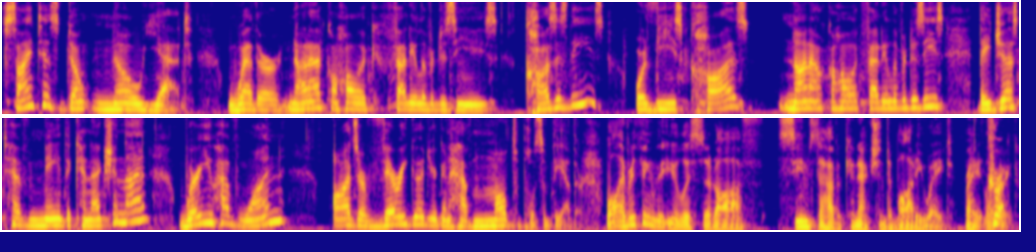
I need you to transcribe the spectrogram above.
Scientists don't know yet whether non alcoholic fatty liver disease causes these or these cause non alcoholic fatty liver disease. They just have made the connection that where you have one, odds are very good you're going to have multiples of the other. Well, everything that you listed off seems to have a connection to body weight, right? Like, Correct.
